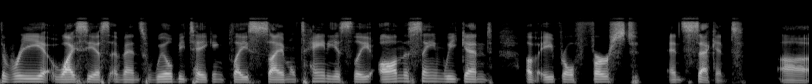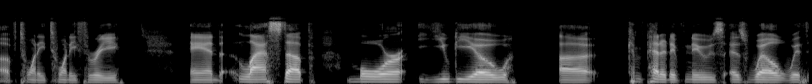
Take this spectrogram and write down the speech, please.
three YCS events will be taking place simultaneously on the same weekend of April 1st and 2nd uh, of 2023. And last up, more Yu Gi Oh! Uh, competitive news as well with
